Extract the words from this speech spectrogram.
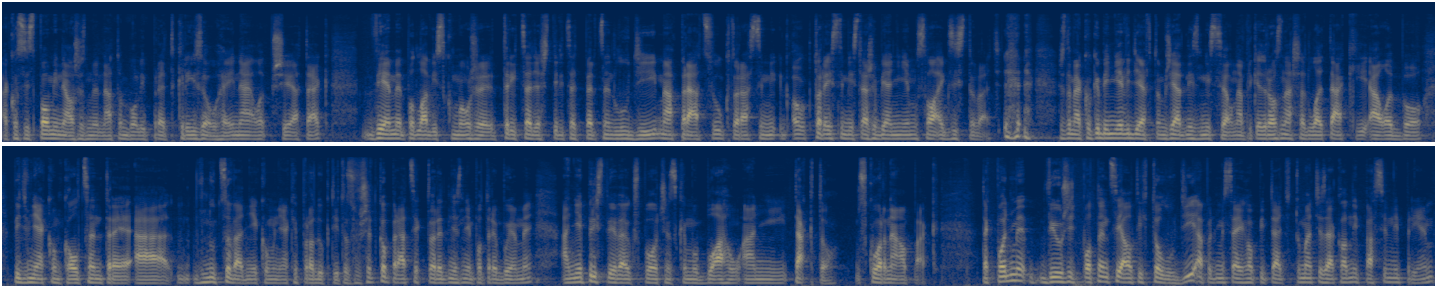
ako si spomínal, že sme na tom boli pred krízou, hej, najlepšie a tak. Vieme podľa výskumov, že 30 až 40% ľudí má prácu, ktorá si, o ktorej si myslia, že by ani nemusela existovať. že tam ako keby nevidia v tom žiadny zmysel, napríklad roznášať letáky alebo byť v nejakom call centre a vnúcovať niekomu nejaké produkty. To sú všetko práce, ktoré dnes nepotrebujeme a neprispievajú k spoločenskému blahu ani ani takto, skôr naopak. Tak poďme využiť potenciál týchto ľudí a poďme sa ich opýtať, tu máte základný pasívny príjem,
